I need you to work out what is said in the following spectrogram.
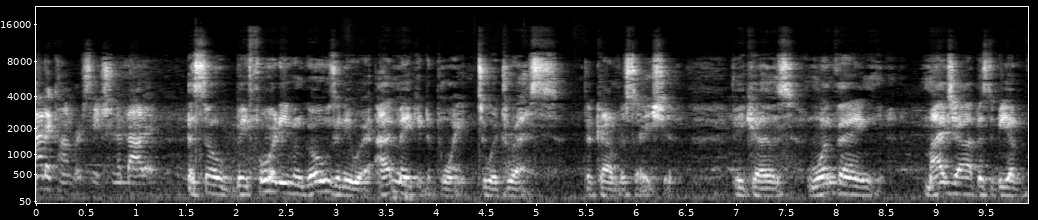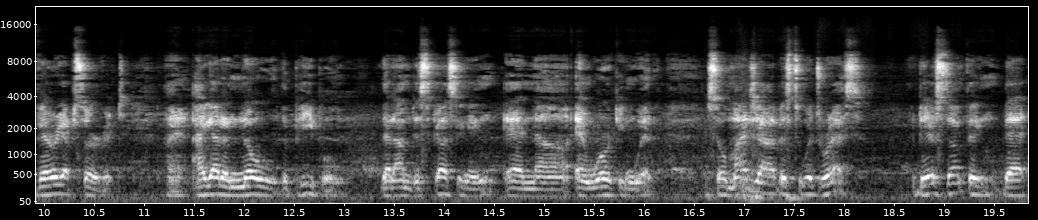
had a conversation about it? And so before it even goes anywhere, I make it a point to address the conversation. Because one thing, my job is to be a very observant. I, I got to know the people that I'm discussing and uh, and working with. So my job is to address. If there's something that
